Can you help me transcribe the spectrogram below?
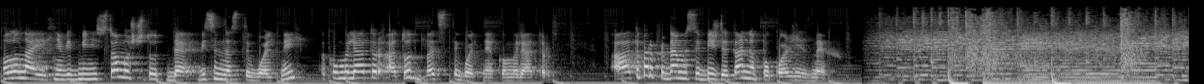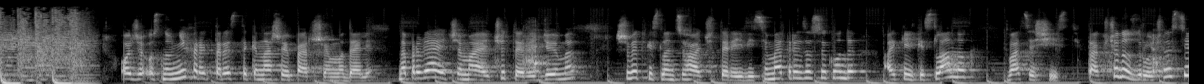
Головна їхня відмінність в тому, що тут йде 18-вольтний акумулятор, а тут 20-вольтний акумулятор. А тепер пройдемося більш детально по кожній з них. Отже, основні характеристики нашої першої моделі. Направляюча має 4 дюйми, швидкість ланцюга 4,8 метрів за секунду, а кількість ланок 26. Так, щодо зручності,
